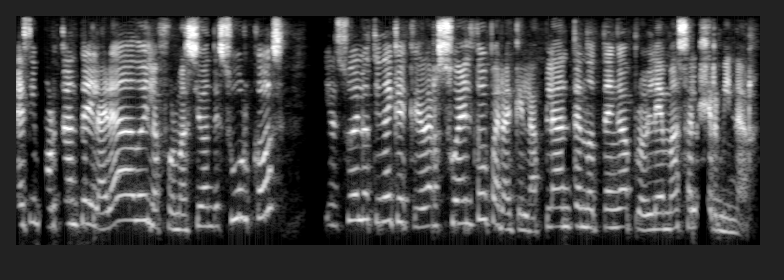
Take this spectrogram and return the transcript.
es importante el arado y la formación de surcos y el suelo tiene que quedar suelto para que la planta no tenga problemas al germinar.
